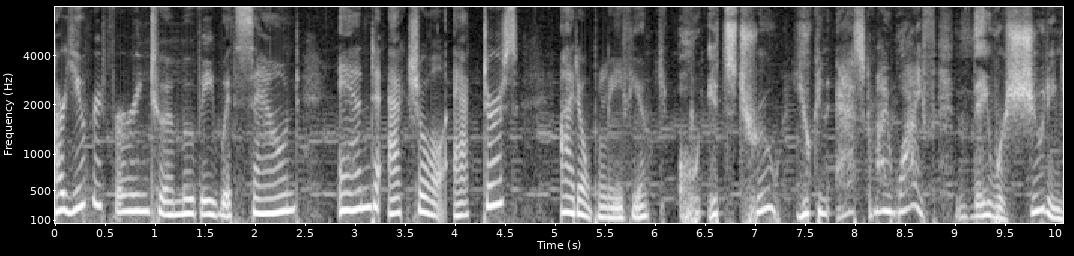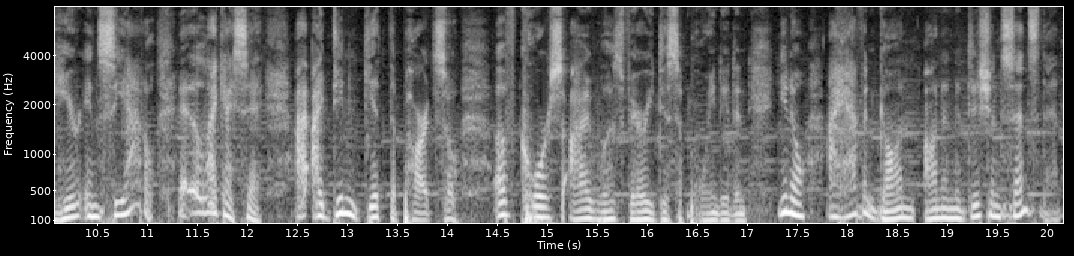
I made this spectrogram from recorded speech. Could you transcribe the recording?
Are you referring to a movie with sound and actual actors? I don't believe you. Oh, it's true. You can ask my wife. They were shooting here in Seattle. Uh, Like I said, I, I didn't get the part, so of course I was very disappointed. And, you know, I haven't gone on an audition since then.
